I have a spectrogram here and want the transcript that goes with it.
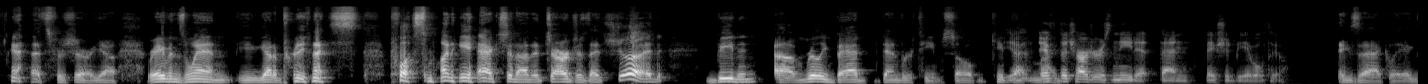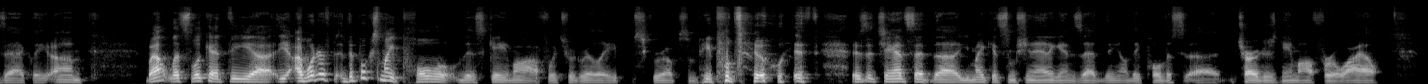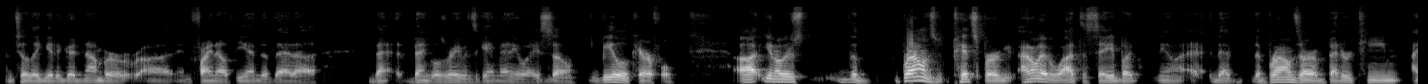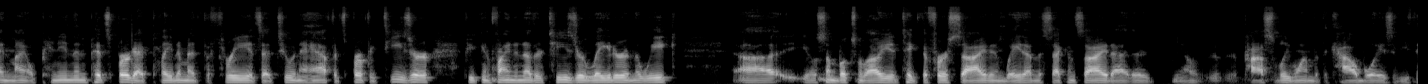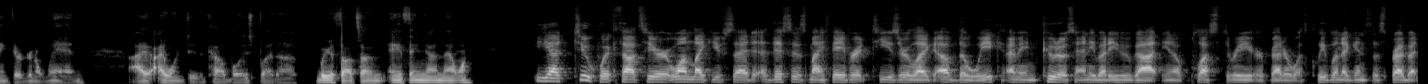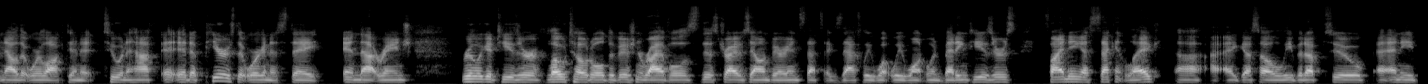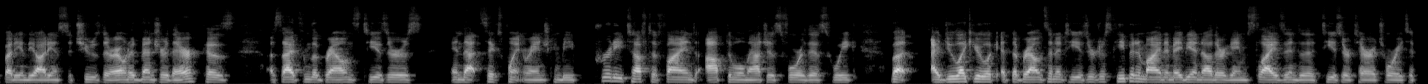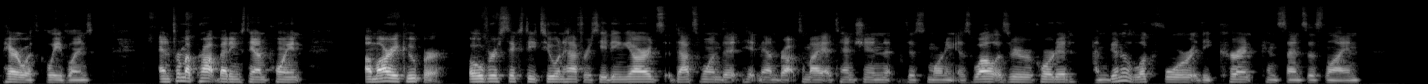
Yeah, that's for sure. Yeah. Ravens win. You got a pretty nice plus money action on the Chargers that should beat a really bad Denver team. So keep yeah, that in mind. If the Chargers need it, then they should be able to. Exactly. Exactly. Um, well, let's look at the. Uh, yeah, I wonder if the, the books might pull this game off, which would really screw up some people too. There's a chance that uh, you might get some shenanigans that you know they pull this uh, Chargers game off for a while until they get a good number uh, and find out the end of that uh, Bengals Ravens game anyway. Mm-hmm. So be a little careful. Uh, you know, there's the Browns Pittsburgh. I don't have a lot to say, but you know that the Browns are a better team in my opinion than Pittsburgh. I played them at the three. It's at two and a half. It's perfect teaser. If you can find another teaser later in the week, uh, you know some books will allow you to take the first side and wait on the second side. Either you know possibly one with the Cowboys if you think they're going to win. I, I wouldn't do the Cowboys, but uh, what are your thoughts on anything on that one? Yeah, two quick thoughts here. One, like you said, this is my favorite teaser leg of the week. I mean, kudos to anybody who got, you know, plus three or better with Cleveland against the spread. But now that we're locked in at two and a half, it, it appears that we're going to stay in that range. Really good teaser, low total, division rivals. This drives down variance. That's exactly what we want when betting teasers. Finding a second leg, uh, I guess I'll leave it up to anybody in the audience to choose their own adventure there because aside from the Browns teasers, in that six point range can be pretty tough to find optimal matches for this week. But I do like your look at the Browns in a teaser. Just keep it in mind, and maybe another game slides into the teaser territory to pair with Cleveland. And from a prop betting standpoint, Amari Cooper over 62 and a half receiving yards. That's one that Hitman brought to my attention this morning as well as we recorded. I'm going to look for the current consensus line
